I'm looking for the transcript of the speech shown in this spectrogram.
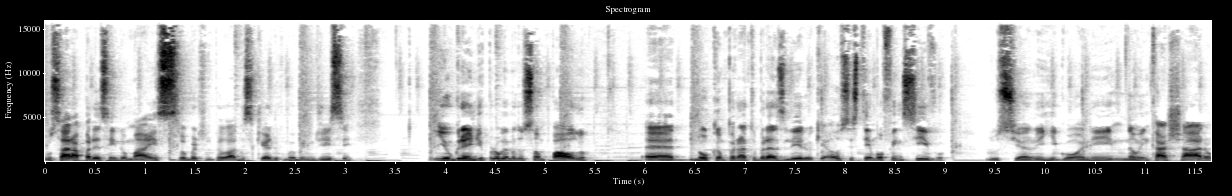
O Sara aparecendo mais, sobretudo pelo lado esquerdo, como eu bem disse. E o grande problema do São Paulo é, no Campeonato Brasileiro, que é o sistema ofensivo. Luciano e Rigoni não encaixaram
